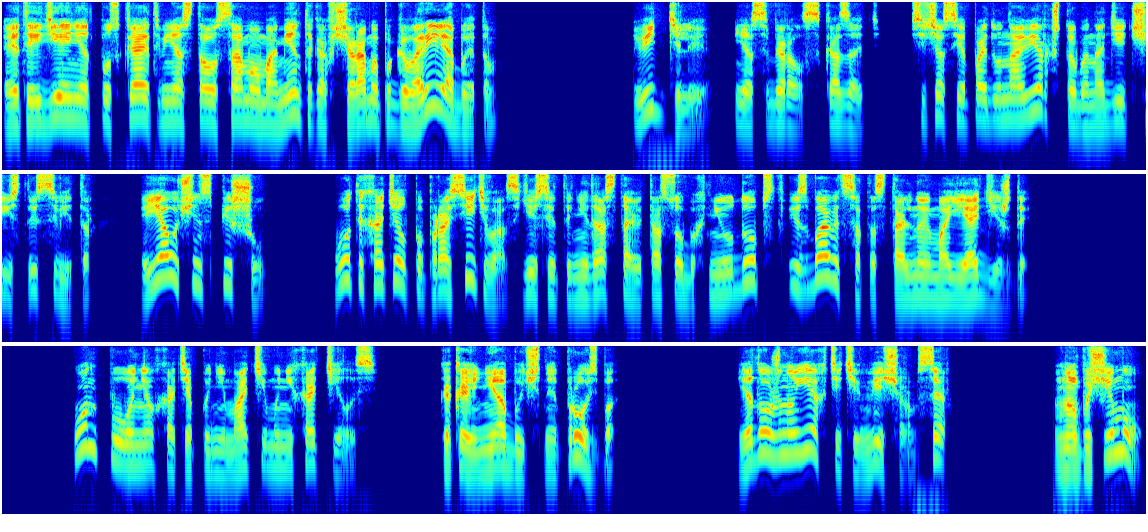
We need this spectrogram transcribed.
Эта идея не отпускает меня с того самого момента, как вчера мы поговорили об этом. Видите ли, я собирался сказать, сейчас я пойду наверх, чтобы надеть чистый свитер. И я очень спешу. Вот и хотел попросить вас, если это не доставит особых неудобств, избавиться от остальной моей одежды. Он понял, хотя понимать ему не хотелось. Какая необычная просьба. Я должен уехать этим вечером, сэр. Но почему?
